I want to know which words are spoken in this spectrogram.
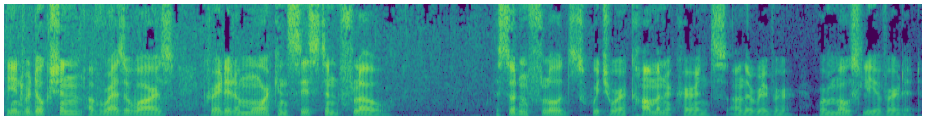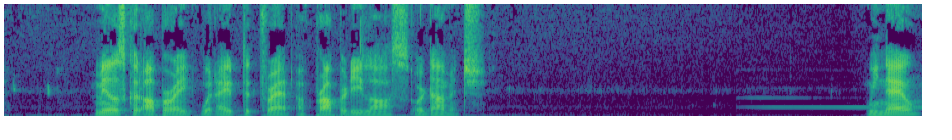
The introduction of reservoirs created a more consistent flow. The sudden floods, which were a common occurrence on the river, were mostly averted. Mills could operate without the threat of property loss or damage. We now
